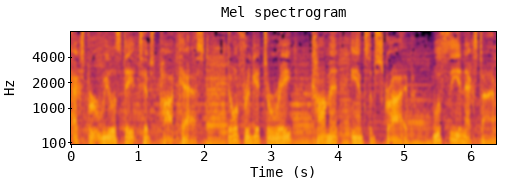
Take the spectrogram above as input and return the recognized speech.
Expert Real Estate Tips podcast. Don't forget to rate, comment, and subscribe. We'll see you next time.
